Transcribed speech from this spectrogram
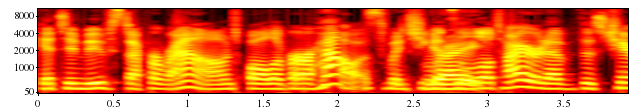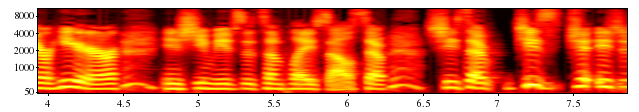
get to move stuff around all over her house when she gets Right. a little tired of this chair here and she moves it someplace else. So she's a, she's, she's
